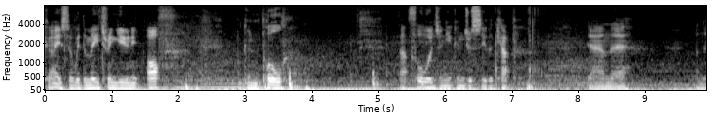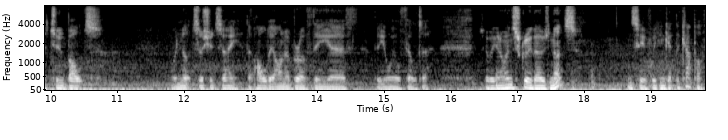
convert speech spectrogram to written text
Okay, so with the metering unit off, you can pull that forwards and you can just see the cap down there and the two bolts, or nuts I should say, that hold it on above the, uh, the oil filter. So we're going to unscrew those nuts and see if we can get the cap off.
